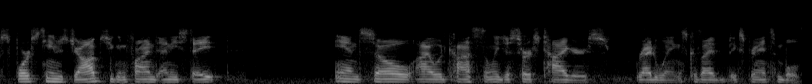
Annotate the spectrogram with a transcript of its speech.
sports teams jobs you can find any state and so I would constantly just search Tigers, Red Wings, because I'd experience in both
